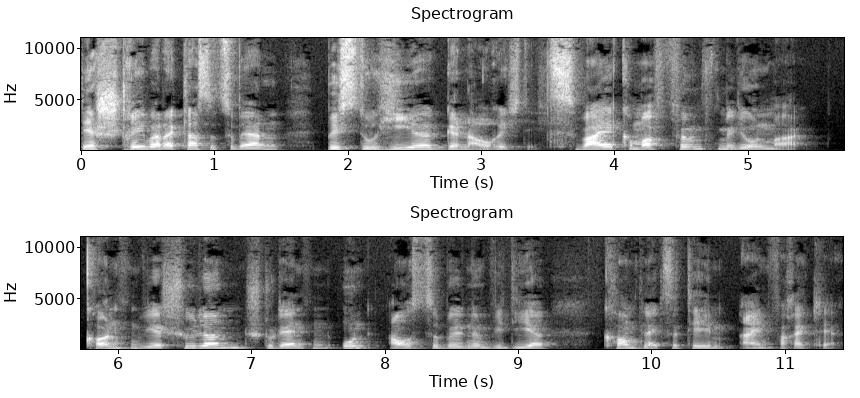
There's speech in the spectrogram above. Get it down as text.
der Streber der Klasse zu werden, bist du hier genau richtig. 2,5 Millionen Mal konnten wir Schülern, Studenten und Auszubildenden wie dir komplexe Themen einfach erklären.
